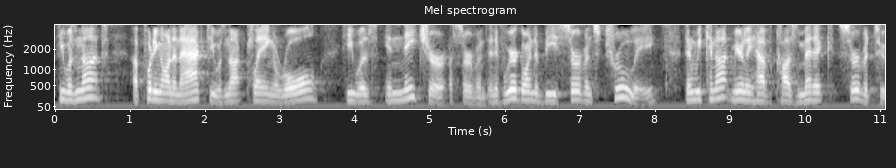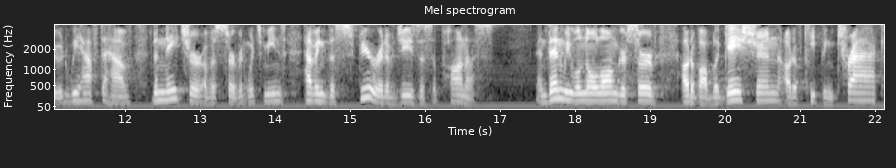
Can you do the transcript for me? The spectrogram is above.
He was not uh, putting on an act, he was not playing a role. He was in nature a servant. And if we're going to be servants truly, then we cannot merely have cosmetic servitude. We have to have the nature of a servant, which means having the Spirit of Jesus upon us. And then we will no longer serve out of obligation, out of keeping track,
